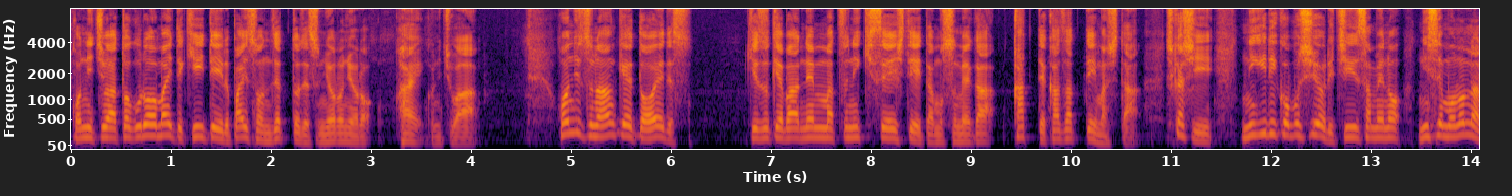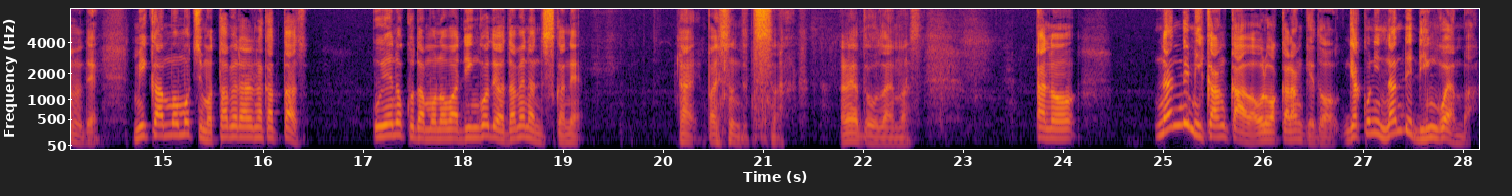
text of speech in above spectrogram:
こんにちは。トグロを巻いて聞いている PythonZ です。ニョロニョロ。はいこんにちは。本日のアンケート A です。気づけば年末に帰省していた娘が買って飾っていました。しかし握り拳より小さめの偽物なのでみかんも餅も食べられなかった上の果物はリンゴではダメなんですかね。はいパイソンですさん。ありがとうございます。あのなんでみかんかは俺分からんけど逆になんでりんごやんば。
